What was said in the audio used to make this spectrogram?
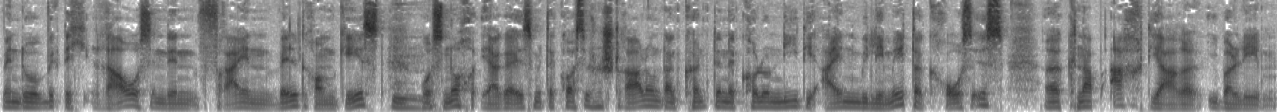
Wenn du wirklich raus in den freien Weltraum gehst, wo es noch ärger ist mit der kosmischen Strahlung, dann könnte eine Kolonie, die einen Millimeter groß ist, äh, knapp acht Jahre überleben.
